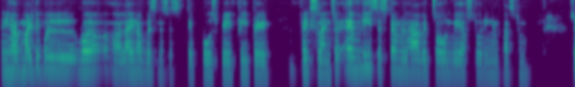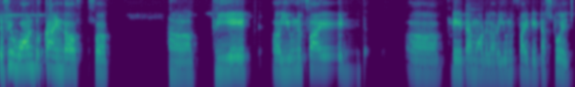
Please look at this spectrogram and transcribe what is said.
and you have multiple uh, line of businesses say postpaid prepaid fixed line so every system will have its own way of storing in customer so if you want to kind of uh, uh, create a unified uh, data model or a unified data storage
